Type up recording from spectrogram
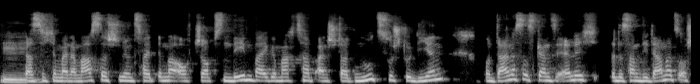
mhm. dass ich in meiner Masterstudienzeit immer auch Jobs nebenbei gemacht habe, anstatt nur zu studieren. Und dann ist es ganz ehrlich, das haben die damals auch schon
